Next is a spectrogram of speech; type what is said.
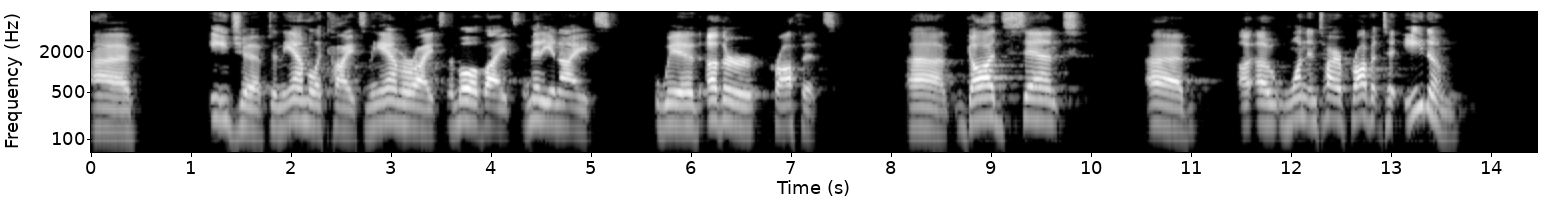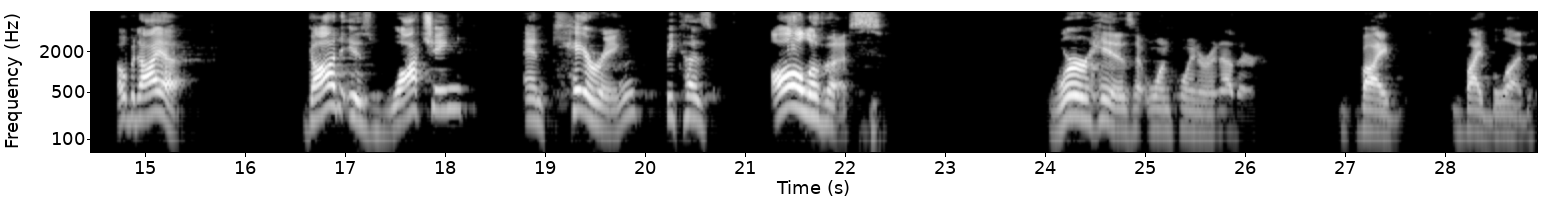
uh, Egypt and the Amalekites and the Amorites and the Moabites, the Midianites with other prophets. Uh, God sent uh, a, a, one entire prophet to Edom, Obadiah. God is watching and caring because all of us were His at one point or another by, by blood,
